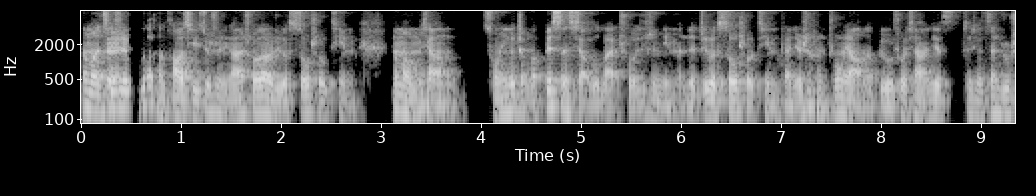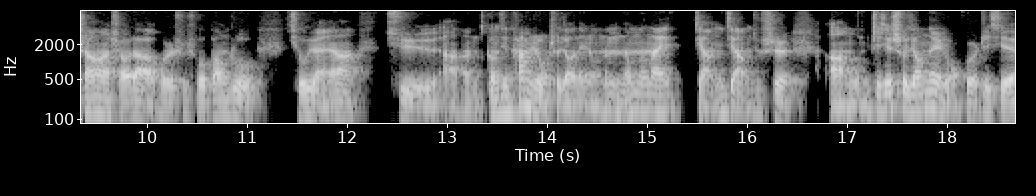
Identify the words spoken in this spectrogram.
那么其实我很好奇，就是你刚才说到这个 social team，那么我们想。从一个整个 business 角度来说，就是你们的这个 social team 感觉是很重要的。比如说像一些这些赞助商啊、shout out，或者是说帮助球员啊去啊更新他们这种社交内容。那么能不能来讲一讲，就是啊我们这些社交内容或者这些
